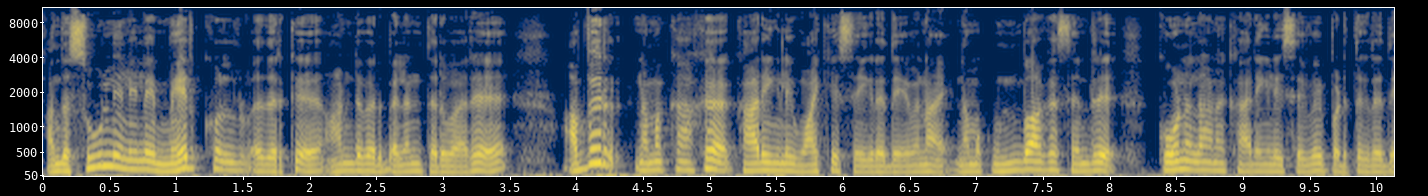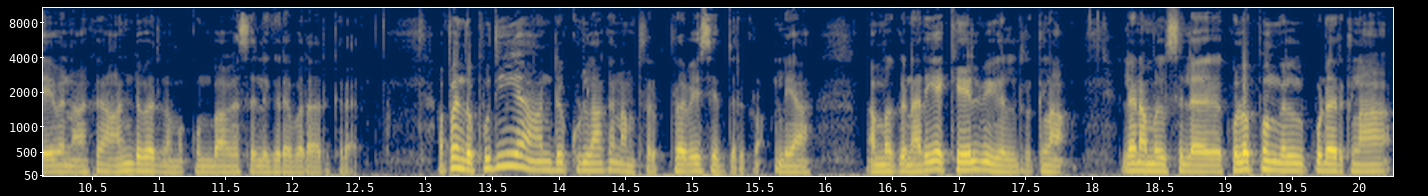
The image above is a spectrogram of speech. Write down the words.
அந்த சூழ்நிலையை மேற்கொள்வதற்கு ஆண்டவர் பலன் தருவார். அவர் நமக்காக காரியங்களை வாய்க்க செய்கிற தேவனாய் நமக்கு முன்பாக சென்று கோணலான காரியங்களை செவ்வைப்படுத்துகிற தேவனாக ஆண்டவர் நமக்கு முன்பாக செல்கிறவராக இருக்கிறார். அப்போ இந்த புதிய ஆண்டுக்குள்ளாக நாம் பிரவேசித்திருக்கிறோம் இல்லையா? நமக்கு நிறைய கேள்விகள் இருக்கலாம். இல்லை நம்மளுக்கு சில குழப்பங்கள் கூட இருக்கலாம்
